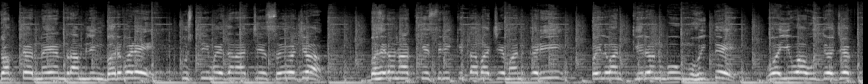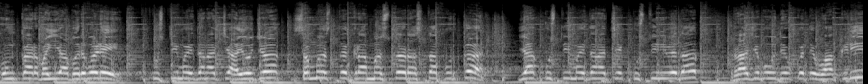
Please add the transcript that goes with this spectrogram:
डॉक्टर नयन रामलिंग बरबडे कुस्ती मैदानाचे संयोजक भैरवनाथ केसरी किताबाचे मानकरी पैलवान किरण भाऊ मोहिते व युवा उद्योजक ओंकार भैया बरबडे कुस्ती मैदानाचे आयोजक समस्त ग्रामस्थ रस्तापूरकर. या कुस्ती मैदानाचे कुस्ती निवेदक राजभाऊ देवकते वाकडी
